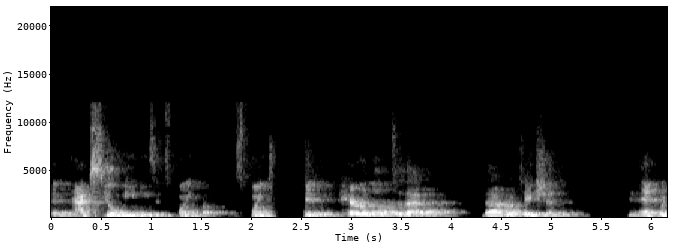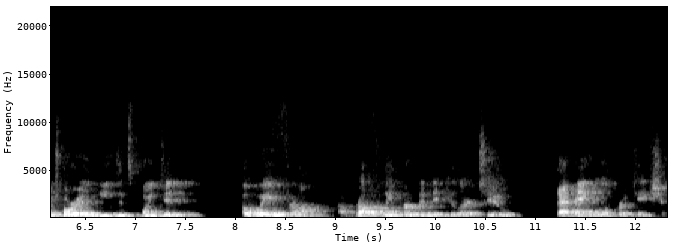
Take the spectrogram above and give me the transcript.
then axial means it's point it's pointed parallel to that that rotation, and equatorial means it's pointed away from, uh, roughly perpendicular to that angle of rotation.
